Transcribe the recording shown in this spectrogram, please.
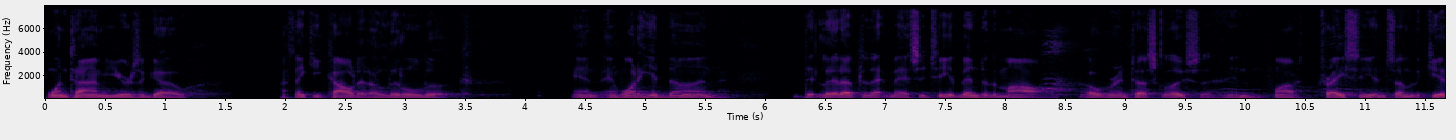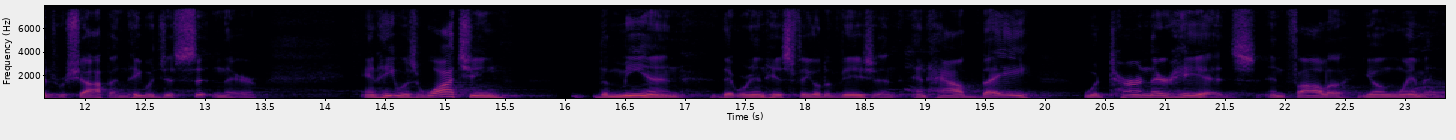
one time years ago. I think he called it A Little Look. And, and what he had done that led up to that message. He had been to the mall over in Tuscaloosa, and while Tracy and some of the kids were shopping, he was just sitting there, and he was watching the men that were in his field of vision and how they would turn their heads and follow young women,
